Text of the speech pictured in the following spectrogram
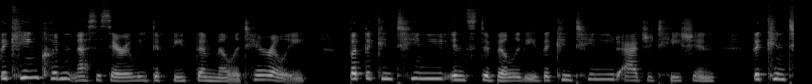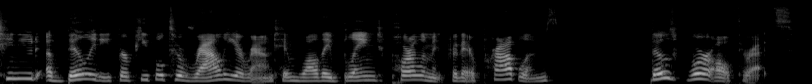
The king couldn't necessarily defeat them militarily, but the continued instability, the continued agitation, the continued ability for people to rally around him while they blamed Parliament for their problems, those were all threats.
